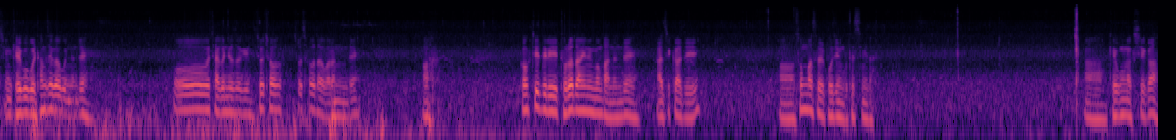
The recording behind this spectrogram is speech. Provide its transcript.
지금 계곡을 탐색하고 있는데, 오, 작은 녀석이 쫓아, 쫓아오다 말았는데, 아, 꺽지들이 돌아다니는 건 봤는데, 아직까지, 어, 손맛을 보지는 못했습니다. 아, 계곡 낚시가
